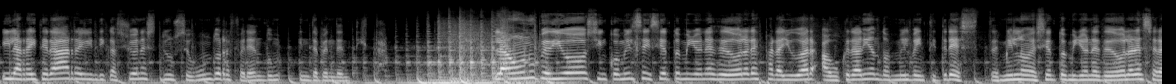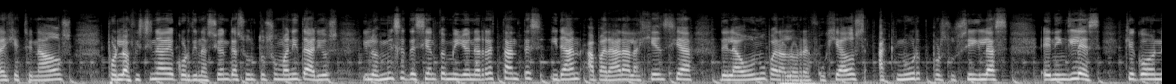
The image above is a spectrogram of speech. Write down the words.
y las reiteradas reivindicaciones de un segundo referéndum independentista. La ONU pidió 5.600 millones de dólares para ayudar a Ucrania en 2023. 3.900 millones de dólares serán gestionados por la Oficina de Coordinación de Asuntos Humanitarios y los 1.700 millones restantes irán a parar a la Agencia de la ONU para los Refugiados, ACNUR por sus siglas en inglés, que con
